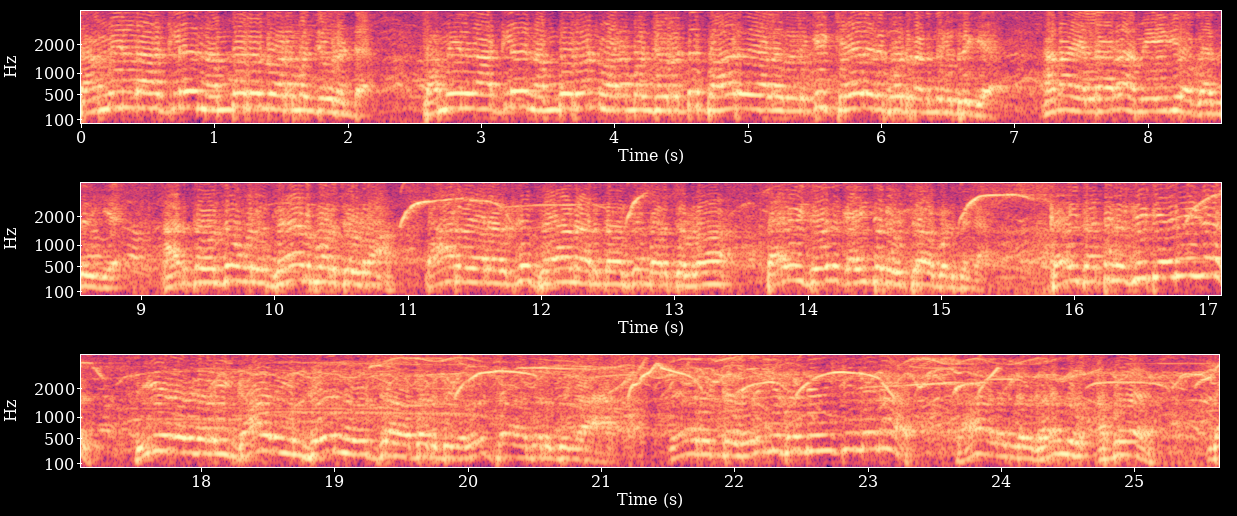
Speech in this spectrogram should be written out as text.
தமிழ்நாட்டிலே நம்பர் ஒன் வடமஞ்சு தமிழ்நாட்டிலே நம்பர் ஒன் வடமஞ்சு சொல்லிட்டு பார்வையாளர்களுக்கு கேலரி போட்டு நடந்துகிட்டு இருக்கு ஆனா எல்லாரும் அமைதியா உட்காந்துருக்கீங்க அடுத்த வருஷம் உங்களுக்கு ஃபேன் போட சொல்றோம். பார்வையாளர்களுக்கு ஃபேன் அடுத்த வருஷம் போட சொல்றோம். தயவு செய்து கைத்தறி உற்சாகப்படுத்துங்க. கை தட்டுங்க சீட்டி அறியுங்கள் வீரர்களின் காலையும் சேர்ந்து உற்சாகப்படுத்துங்க உற்சாகப்படுத்துங்க. நேரங்கள் பண்ணி இருக்கின்றன காலங்கள் கடந்து அப்ப இந்த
